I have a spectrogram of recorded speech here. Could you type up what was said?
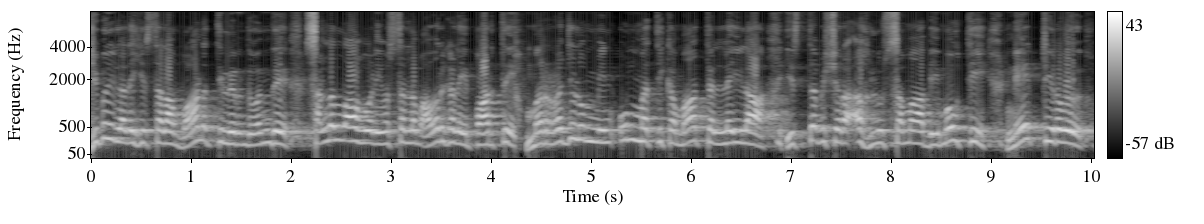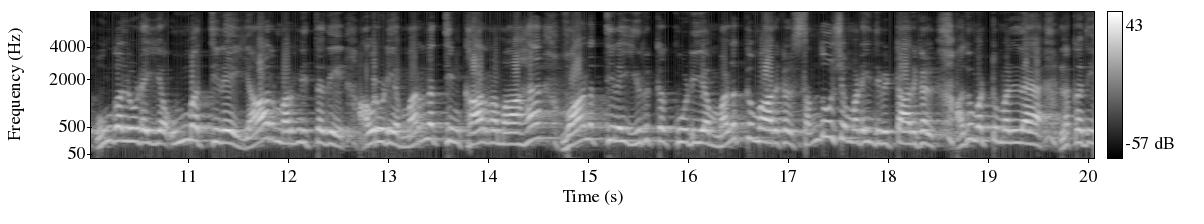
ஜிப்ரீல் அலைஹிஸ்ஸலாம் வானத்திலிருந்து வந்து சல்லல்லாஹு அலைஹி வசல்லம் அவர்களை பார்த்து மர் ரஜுலும் மின் உம்மத்திக மாத்தல் லைலா இஸ்தபிஷர அஹ்லு ஸமா பி மௌத்தி. நேற்றிரவு உங்களுடைய உம்மத்திலே யார் மரணித்தது? அவருடைய மரணத்தின் காரணமாக வானத்திலே இருக்கக்கூடிய மலக்குமார்கள் சந்தோஷம் அடைந்து விட்டார்கள். அது மட்டுமல்ல லக்கதி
